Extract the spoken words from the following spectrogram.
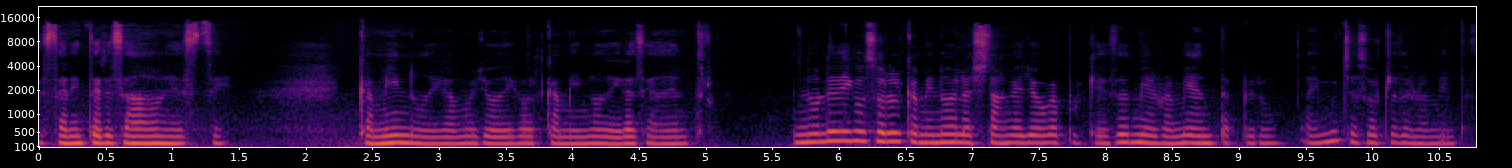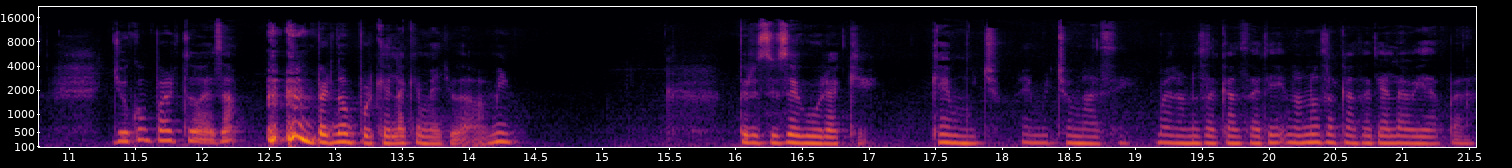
estar interesado en este camino, digamos, yo digo el camino de ir hacia adentro. No le digo solo el camino de la Ashtanga Yoga porque esa es mi herramienta, pero hay muchas otras herramientas. Yo comparto esa, perdón, porque es la que me ayudaba a mí. Pero estoy segura que, que hay mucho, hay mucho más. Bueno, nos alcanzaría, no nos alcanzaría la vida para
